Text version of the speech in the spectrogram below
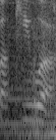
fuck you up.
